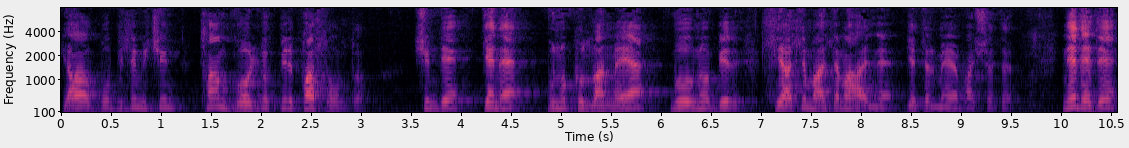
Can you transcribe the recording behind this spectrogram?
ya bu bizim için tam gollük bir pas oldu. Şimdi gene bunu kullanmaya, bunu bir siyasi malzeme haline getirmeye başladı. Ne dedi?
